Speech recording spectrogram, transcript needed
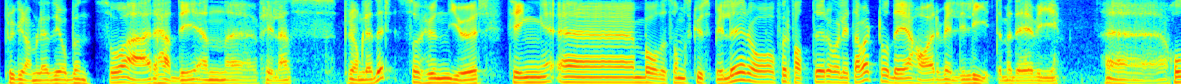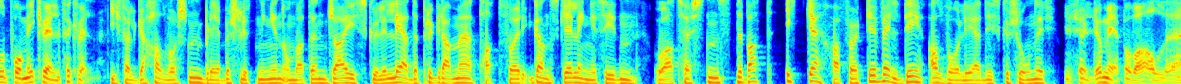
programlederjobben. Så er Haddy en uh, frilansprogramleder, så hun gjør ting eh, både som skuespiller og forfatter og litt av hvert, og det har veldig lite med det vi Eh, holder på med i Kvelden for kvelden. Ifølge Halvorsen ble beslutningen om at Njay skulle lede programmet tatt for ganske lenge siden, og at høstens debatt ikke har ført til veldig alvorlige diskusjoner. Vi følger jo med på hva alle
